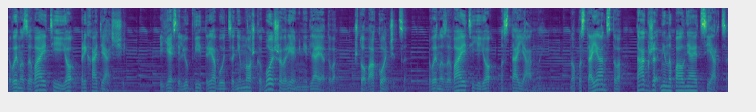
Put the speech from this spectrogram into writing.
вы называете ее приходящей. Если любви требуется немножко больше времени для этого, чтобы окончиться, вы называете ее постоянной. Но постоянство также не наполняет сердце,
